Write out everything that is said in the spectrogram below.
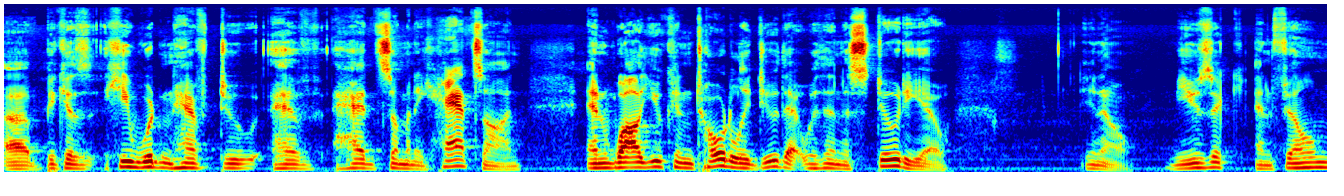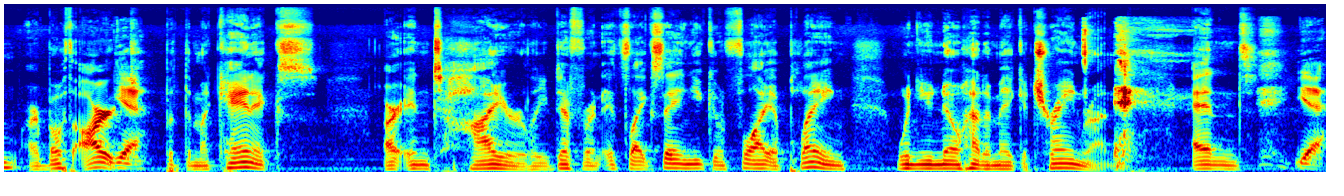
Uh, because he wouldn't have to have had so many hats on. And while you can totally do that within a studio, you know, music and film are both art, Yeah. but the mechanics are entirely different. It's like saying you can fly a plane when you know how to make a train run. and yeah.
